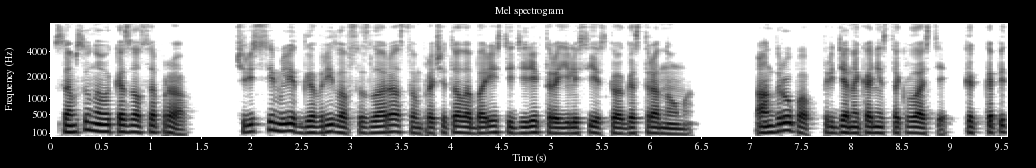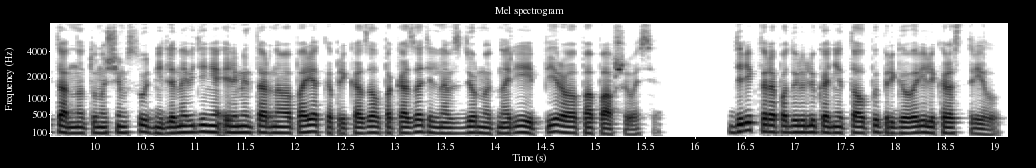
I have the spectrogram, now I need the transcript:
Самсонов оказался прав. Через семь лет Гаврилов со злорадством прочитал об аресте директора Елисеевского гастронома. Андропов, придя наконец-то к власти, как капитан на тонущем судне, для наведения элементарного порядка приказал показательно вздернуть на рее первого попавшегося. Директора под улюлюканье толпы приговорили к расстрелу.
